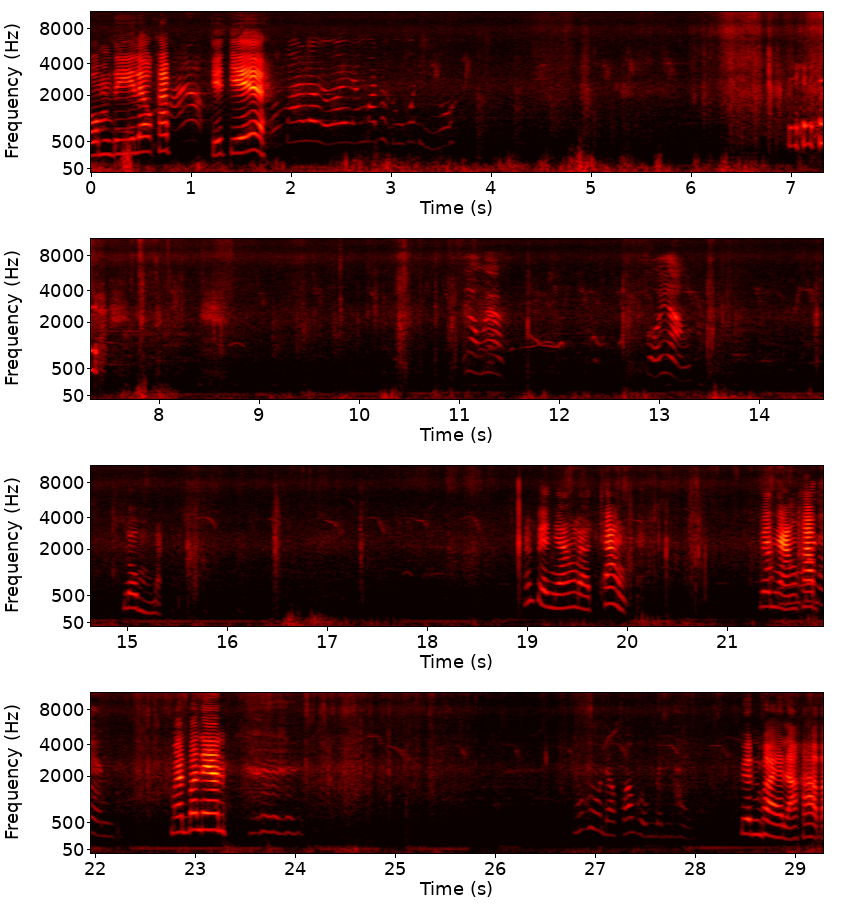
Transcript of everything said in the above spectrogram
ลมดีแล้วครับ เจ๊เจ๊ล่มอะมันเป็นยังล่ะช่าง เป็นยังครับ มันบ่แนนมูหูดอกว่าผมเป็นไผ่เป็นไผ่เหรอครับ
